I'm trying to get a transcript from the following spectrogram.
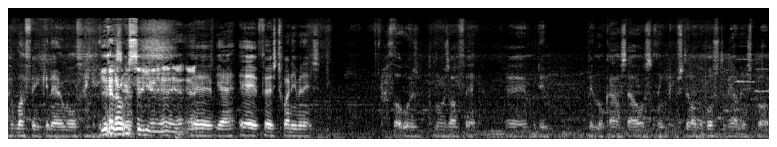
I'm laughing, can hear them all singing. Yeah, that so, was singing. Yeah, yeah, yeah. Uh, yeah, uh, first 20 minutes, I thought we was, we was off it. Um, we didn't didn't look ourselves. I think we were still on the bus to be honest. But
